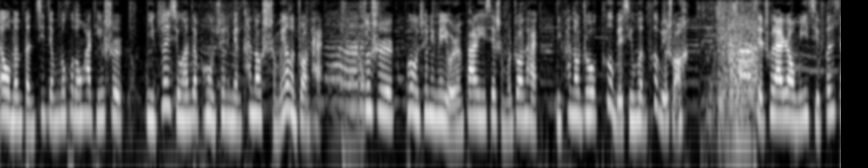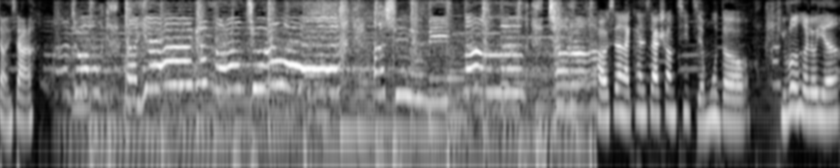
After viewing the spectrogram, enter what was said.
那我们本期节目的互动话题是：你最喜欢在朋友圈里面看到什么样的状态？就是朋友圈里面有人发了一些什么状态，你看到之后特别兴奋，特别爽。写出来，让我们一起分享一下。好，现在来看一下上期节目的评论和留言，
